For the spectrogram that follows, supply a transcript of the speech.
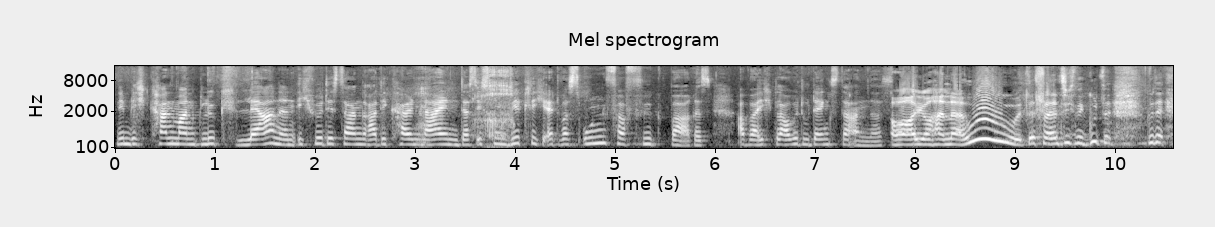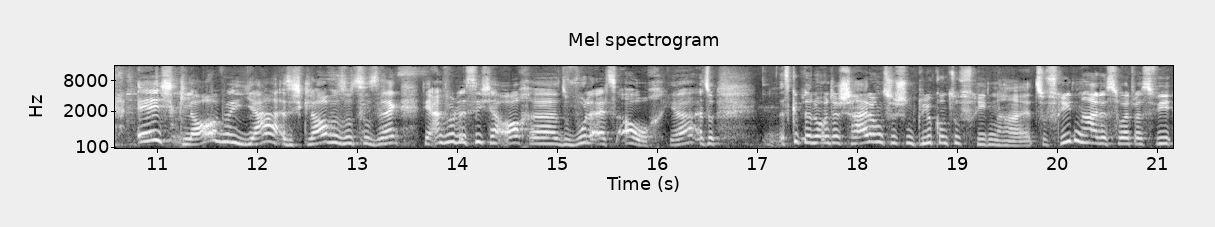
nämlich kann man Glück lernen? Ich würde sagen radikal nein. Das ist nun wirklich etwas Unverfügbares. Aber ich glaube, du denkst da anders. Oh, Johanna, uh, das war natürlich eine gute, gute. Ich glaube ja. Also ich glaube sozusagen, die Antwort ist sicher auch äh, sowohl als auch. Ja, also es gibt eine Unterscheidung zwischen Glück und Zufriedenheit. Zufriedenheit ist so etwas wie,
